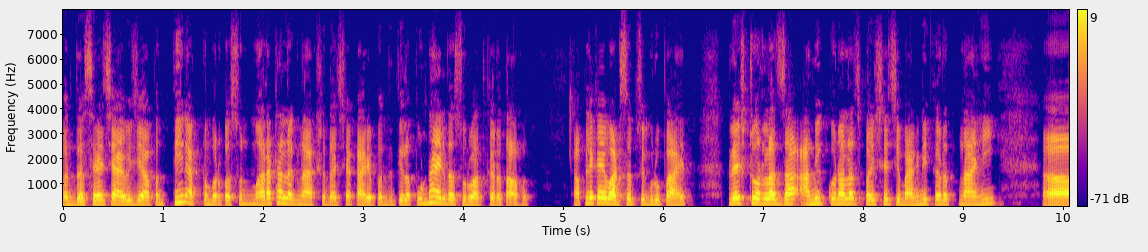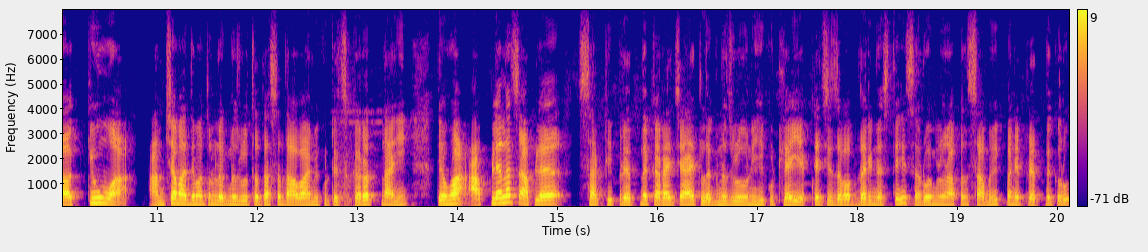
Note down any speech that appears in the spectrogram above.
पण दसऱ्याच्या ऐवजी आपण तीन ऑक्टोबरपासून मराठा लग्न अक्षदाच्या कार्यपद्धतीला पुन्हा एकदा सुरुवात करत आहोत. आपले काही व्हॉट्सअपचे ग्रुप आहेत. प्ले स्टोअरला जा. आम्ही कुणालाच पैशाची मागणी करत नाही. किंवा आमच्या माध्यमातून लग्न जुळतात असा दावा आम्ही कुठेच करत नाही. तेव्हा आपल्यालाच आपल्यासाठी प्रयत्न करायचे आहेत. लग्न जुळवणे ही कुठल्याही एकट्याची जबाबदारी नसते. हे सर्व मिळून आपण सामूहिकपणे प्रयत्न करू.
